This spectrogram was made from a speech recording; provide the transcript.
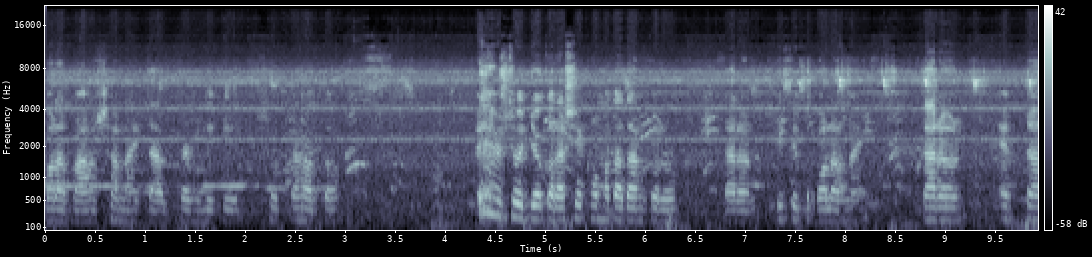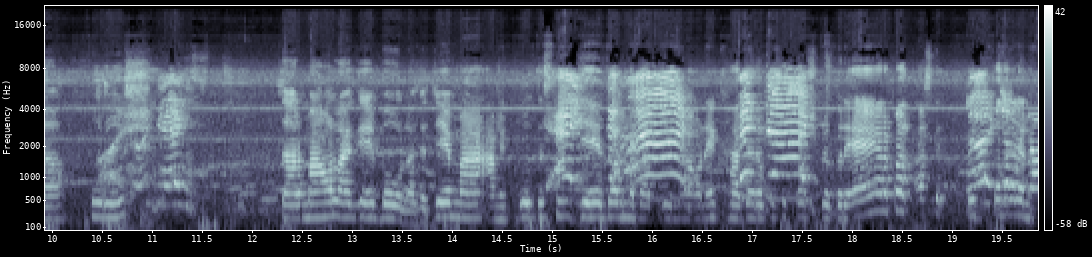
বলার ভাষা নাই তার ফ্যামিলিকে সত্যাহত সহ্য করা সে ক্ষমতা দান করুক কারণ কিছু তো বলার নাই। কারণ একটা পুরুষ তার মাও লাগে বউ লাগে। যে মা আমি বলতেছি যে জন্মদাত্রী মা অনেক হাজারো কিছু কষ্ট করে। আস্তে, না।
